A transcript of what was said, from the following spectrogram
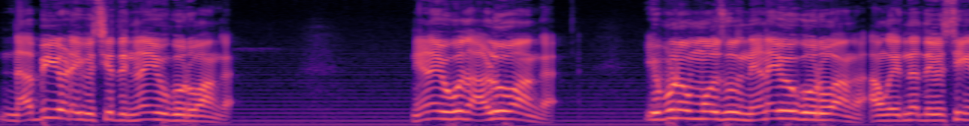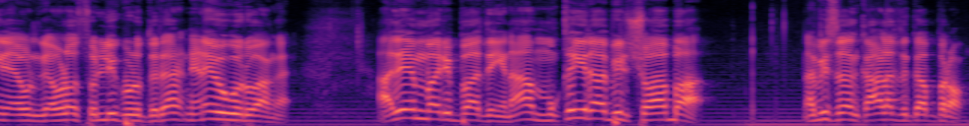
நபியோட விஷயத்தை நினைவு கூறுவாங்க. நினைவு கூர்ந்து அழுவாங்க. இப்னு மோசூத் நினைவு கூறுவாங்க. அவங்க இந்தந்த விஷயங்கள் அவங்களுக்கு எவ்வளோ சொல்லி கொடுத்துரு நினைவு கூறுவாங்க. அதே மாதிரி பார்த்தீங்கன்னா முகைராபின் ஷோபா நபிசுலாம் காலத்துக்கு அப்புறம்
